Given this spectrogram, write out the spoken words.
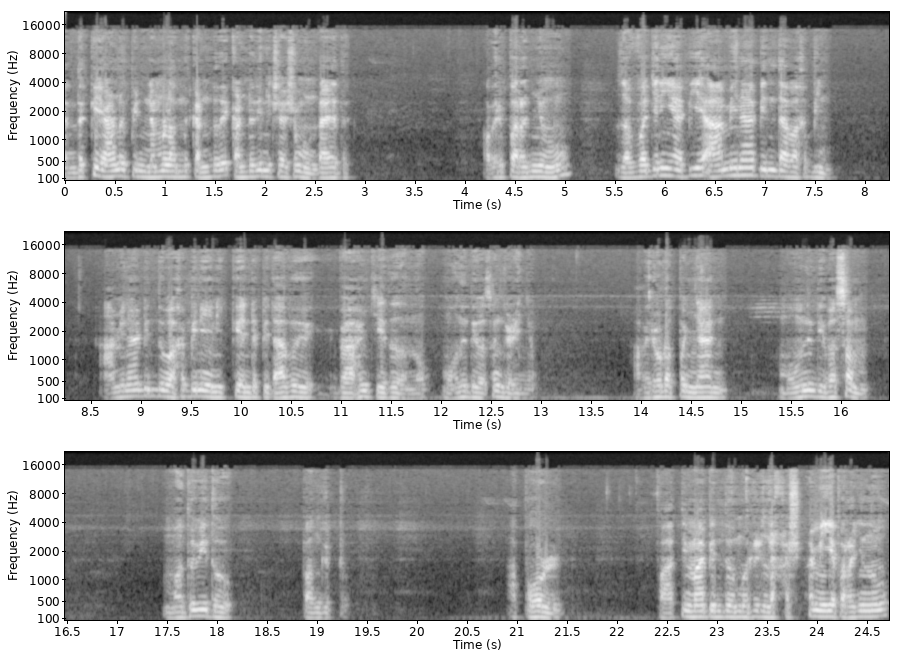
എന്തൊക്കെയാണ് പിന്നെ നമ്മൾ അന്ന് കണ്ടത് കണ്ടതിന് ശേഷം ഉണ്ടായത്? അവർ പറഞ്ഞു സവ്വജനി അബി ആമിന ബിന്ദ വഹബിൻ. ആമിന ബിന്ദു വഹബിനെ എനിക്ക് എന്റെ പിതാവ് വിവാഹം ചെയ്തു തന്നു. മൂന്ന് ദിവസം കഴിഞ്ഞു. അവരോടൊപ്പം ഞാൻ മൂന്ന് ദിവസം മധുവിധു പങ്കിട്ടു. അപ്പോൾ ഫാത്തിമ ബിന്ദു മുറിൽ ഹഷ്മിയെ പറയുന്നു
